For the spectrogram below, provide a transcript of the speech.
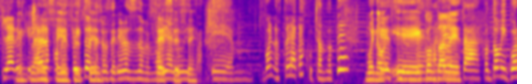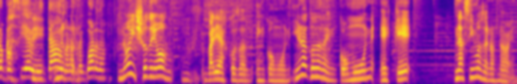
Claro, es que Claro, ya por sí, defecto sí, sí. nuestro cerebro es esa memoria Sí, sí, sí. lúdica. Eh, bueno, estoy acá escuchándote. Bueno, eh, contarles. Atenta, con todo mi cuerpo así Sí, habilitado no, con el recuerdo. No, y yo tenemos varias cosas en común. Y una cosa en común es que nacimos en los 90.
